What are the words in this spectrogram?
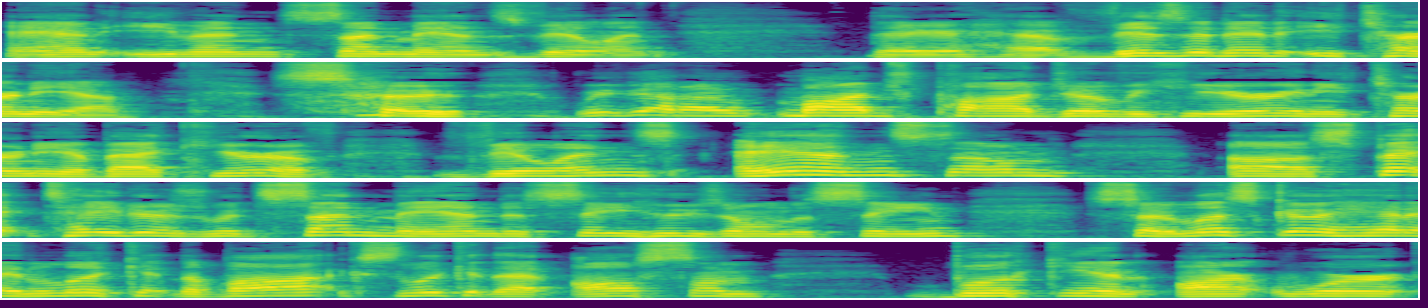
and even Sunman's villain. They have visited Eternia. So we've got a Mod Podge over here and Eternia back here of villains and some uh, spectators with Sunman to see who's on the scene. So let's go ahead and look at the box. Look at that awesome bookend artwork.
